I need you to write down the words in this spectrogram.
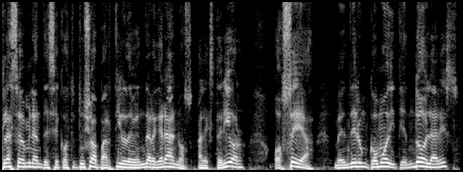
clase dominante se constituyó a partir de vender granos al exterior, o sea, vender un commodity en dólares,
